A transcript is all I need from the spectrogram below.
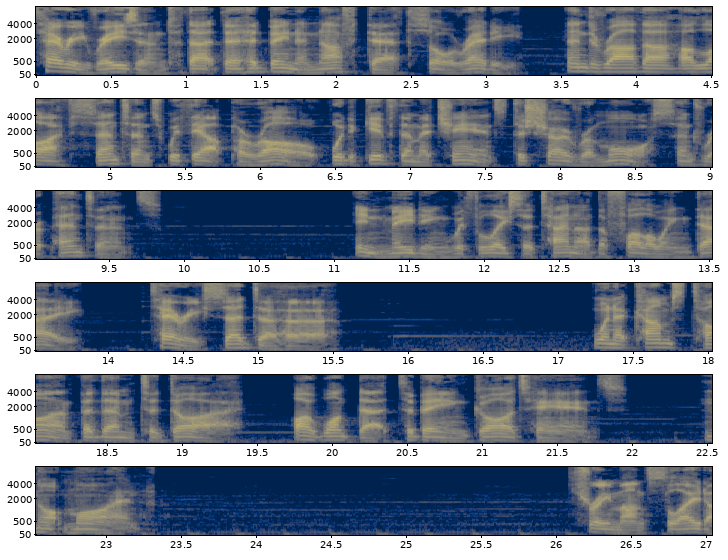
Terry reasoned that there had been enough deaths already and rather a life sentence without parole would give them a chance to show remorse and repentance. In meeting with Lisa Tanner the following day, Terry said to her, When it comes time for them to die, I want that to be in God's hands, not mine. Three months later,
